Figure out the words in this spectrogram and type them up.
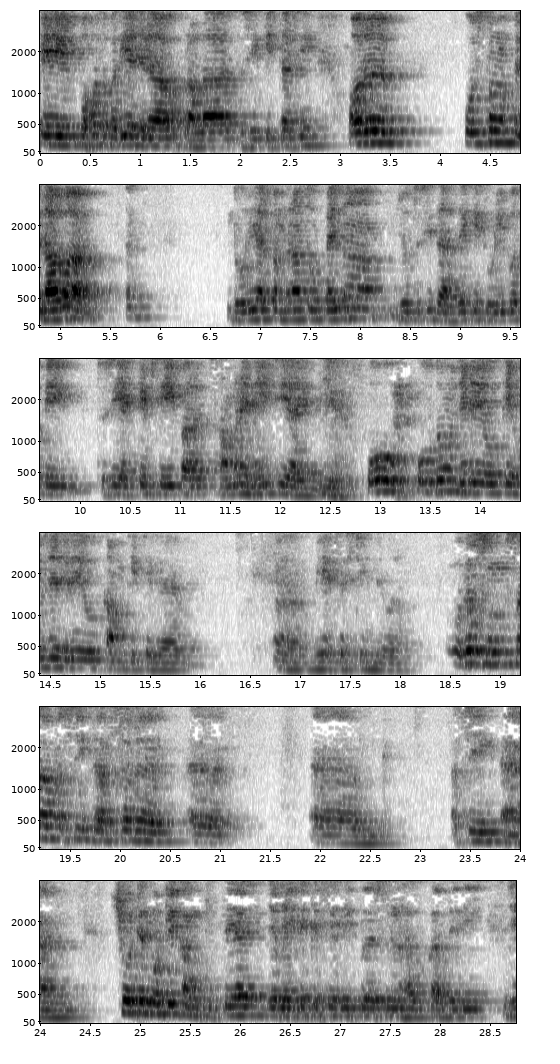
ਇਹ ਬਹੁਤ ਵਧੀਆ ਜਿਹੜਾ ਉਪਰਾਲਾ ਤੁਸੀਂ ਕੀਤਾ ਸੀ। ਔਰ ਉਸ ਤੋਂ ਇਲਾਵਾ 2015 ਤੋਂ ਪਹਿਲਾਂ ਜੋ ਤੁਸੀਂ ਦੱਸਦੇ ਕਿ ਥੋੜੀ ਬਹੁਤੀ ਤੁਸੀਂ ਐਕਟਿਵ ਸੀ ਪਰ ਸਾਹਮਣੇ ਨਹੀਂ ਸੀ ਆਏ. ਉਹ ਉਦੋਂ ਜਿਹੜੇ ਉਹ ਕਿਹੋ ਜਿਹੇ ਜਿਹੜੇ ਉਹ ਕੰਮ ਕੀਤੇ ਗਏ ਬੀਐਸਐਸ ਟੀਮ ਦੇ ਵੱਲੋਂ ਉਦੋਂ ਸੁਣ ਸਾਹਿਬ ਅਸੀਂ ਅਮ, ਅਸੀਂ ਛੋਟੇ ਮੋਟੇ ਕੰਮ ਕੀਤੇ ਆ ਜਿਵੇਂ ਕਿ ਕਿਸੇ ਦੀ ਪਰਸਨਲ ਹੈਲਪ ਕਰ ਦੇਣੀ ਜੀ।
